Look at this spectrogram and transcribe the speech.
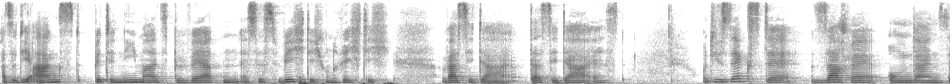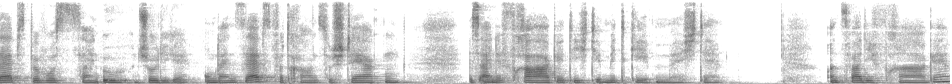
Also die Angst bitte niemals bewerten. Es ist wichtig und richtig, was sie da, dass sie da ist. Und die sechste Sache, um dein Selbstbewusstsein, uh, entschuldige, um dein Selbstvertrauen zu stärken, ist eine Frage, die ich dir mitgeben möchte. Und zwar die Frage,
